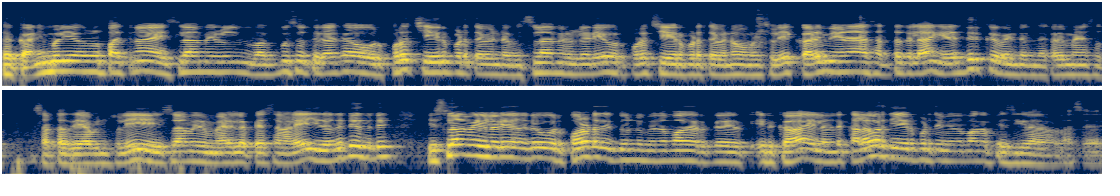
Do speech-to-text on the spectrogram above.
கனிமொழி அவர்கள் பார்த்தீங்கன்னா இஸ்லாமியர்களின் வக்பு சொத்துக்காக ஒரு புரட்சி ஏற்படுத்த வேண்டும் இஸ்லாமியர்களிடையே ஒரு புரட்சி ஏற்படுத்த வேண்டும் அப்படின்னு சொல்லி கடுமையான சட்டத்தில் எதிர்க்க வேண்டும் இந்த கடுமையான சட்ட- சட்டத்தை அப்படின்னு சொல்லி இஸ்லாமியர் மேடையில் பேசுனாலே இது வந்துட்டு வந்துட்டு இஸ்லாமியர்களிடையே வந்துட்டு ஒரு போராட்டத்தை தூண்டும் விதமாக இருக்க இருக்கா? இல்லை வந்து கலவரத்தை ஏற்படுத்தும் விதமாக பேசுகிறார்களா சார்?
